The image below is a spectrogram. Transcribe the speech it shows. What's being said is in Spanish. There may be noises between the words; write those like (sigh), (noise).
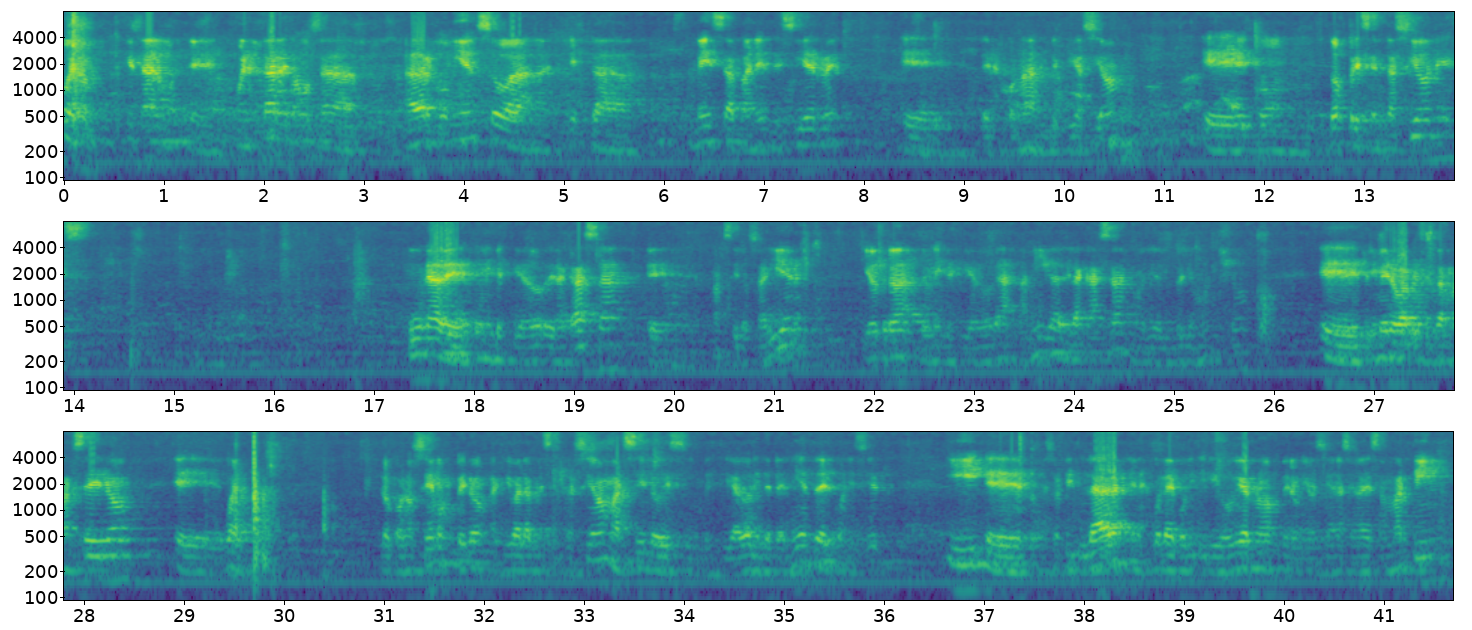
Bueno, ¿qué tal? Eh, buenas tardes, vamos a, dar comienzo a esta mesa, panel de cierre eh, de las jornadas de investigación, eh, con dos presentaciones, una de un investigador de la casa, Marcelo Zaguier, y otra de una investigadora amiga de la casa, María Victoria Murillo. primero va a presentar Marcelo, eh, bueno, lo conocemos, pero aquí va la presentación. Marcelo es investigador independiente del CONICET y eh, profesor titular en la Escuela de Política y Gobierno de la Universidad Nacional de San Martín.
